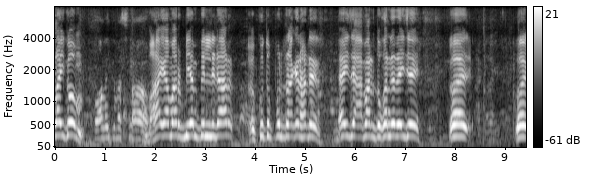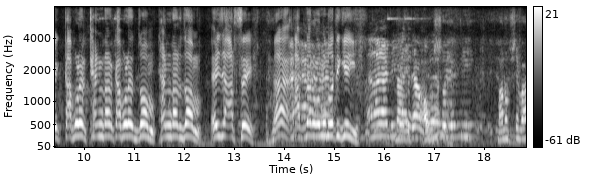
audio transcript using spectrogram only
আলাইকুম। ওয়ালাইকুম ভাই আমার বিএমপির লিডার কুতুবপুর নাগেরহাটের। এই যে আমার দোকানের এই যে ওই কাপড়ের ঠান্ডার কাপড়ের জম ঠান্ডার জম এই যে আসছে। হ্যাঁ আপনার অনুভূতি কি? না এটা অবশ্যই একটি মানব সেবা।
